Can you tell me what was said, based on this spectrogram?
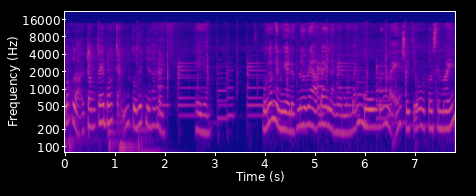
bất lợi trong cái bối cảnh covid như thế này. Thì uh, một số ngành nghề được nêu ra ở đây là ngành là bán buôn bán lẻ sửa chữa ô tô xe máy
